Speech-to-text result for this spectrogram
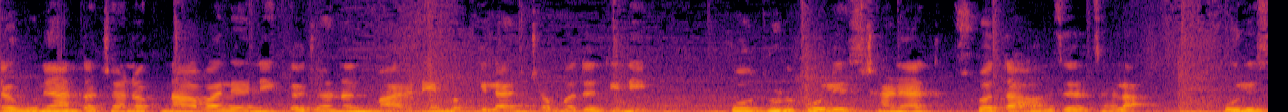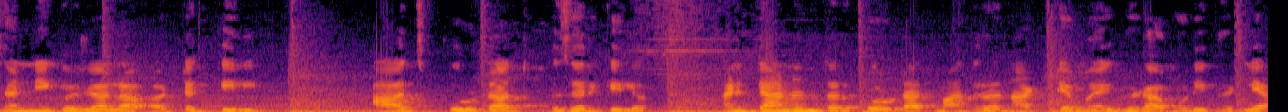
या गुन्ह्यात अचानक नाव आल्याने गजानन मारणे वकिलांच्या मदतीने कोथरूड पोलीस ठाण्यात स्वतः हजर झाला. पोलिसांनी गजाला अटक केली. आज कोर्टात हजर केलं आणि त्यानंतर कोर्टात मात्र नाट्यमय घडामोडी घडल्या.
